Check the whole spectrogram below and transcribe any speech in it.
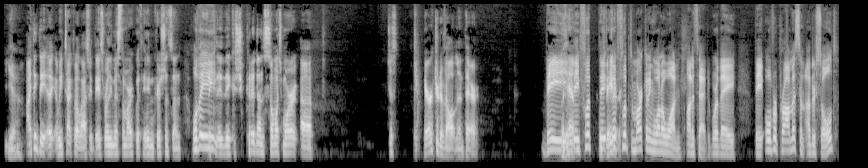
yeah. I think they, like, we talked about last week. They just really missed the mark with Hayden Christensen. Well, They, they, they, they could have done so much more, uh, just character development there. they they flipped they, they flipped marketing 101 on its head where they they overpromised and undersold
